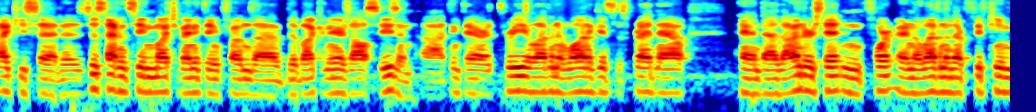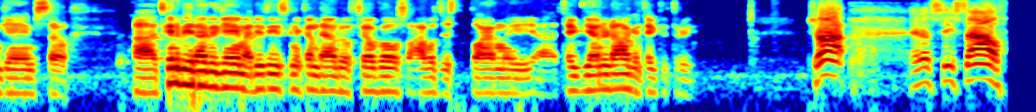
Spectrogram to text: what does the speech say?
like you said, it's just haven't seen much of anything from the the Buccaneers all season. Uh, I think they are three eleven and one against the spread now, and uh, the unders hit in four and eleven of their fifteen games. So uh, it's going to be an ugly game. I do think it's going to come down to a field goal. So I will just blindly uh, take the underdog and take the three. Chop NFC South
